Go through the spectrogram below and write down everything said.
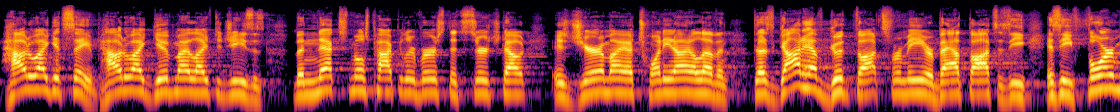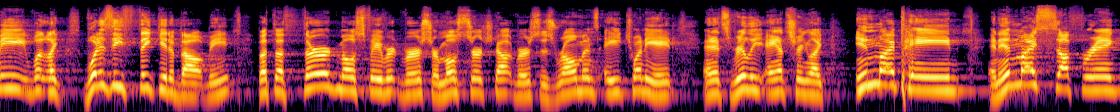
how do I get saved? How do I give my life to Jesus? The next most popular verse that's searched out is Jeremiah 29:11. Does God have good thoughts for me or bad thoughts? Is he is he for me? What like what is he thinking about me? But the third most favorite verse or most searched out verse is Romans 8:28, and it's really answering like in my pain and in my suffering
